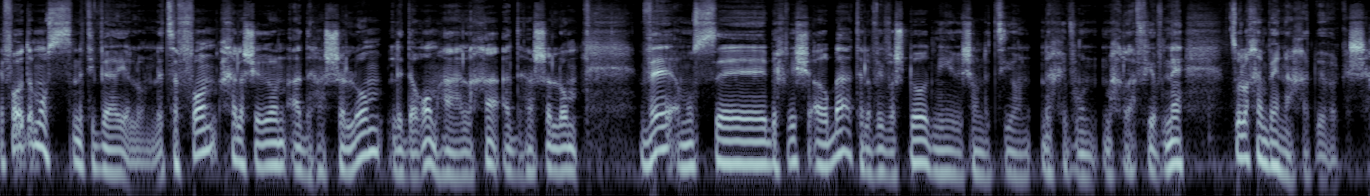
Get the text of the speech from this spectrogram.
איפה עוד עמוס? נתיבי איילון. לצפון, חיל השריון עד השלום, לדרום ההלכה עד השלום. ועמוס uh, בכביש 4, תל אביב-אשדוד, מראשון לציון לכיוון מחלף יבנה. צאו לכם בנחת בבקשה,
